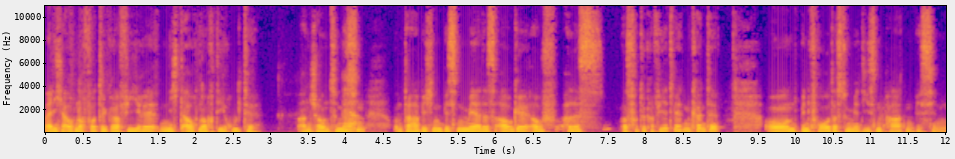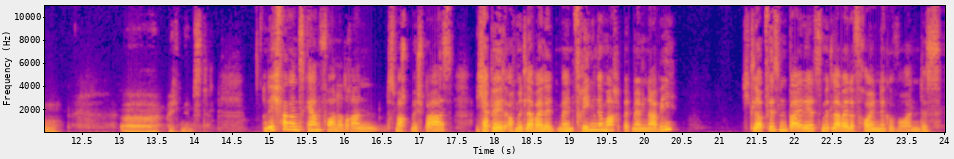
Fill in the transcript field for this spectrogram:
weil ich auch noch fotografiere, nicht auch noch die Route anschauen zu müssen. Und da habe ich ein bisschen mehr das Auge auf alles, was fotografiert werden könnte. Und bin froh, dass du mir diesen Part ein bisschen äh, wegnimmst. Und ich fahre ganz gern vorne dran. Das macht mir Spaß. Ich habe ja jetzt auch mittlerweile meinen Frieden gemacht mit meinem Navi. Ich glaube, wir sind beide jetzt mittlerweile Freunde geworden. Das,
